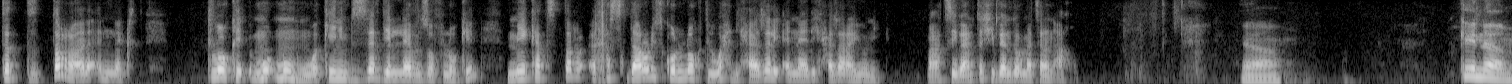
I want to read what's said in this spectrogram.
تضطر على أنك تلوكي المهم هو كاينين بزاف ديال levels of lock-in mais كتضطر خاصك ضروري تكون locked لواحد الحاجة لأن هذيك حاجة راه unique ما غتصيبها حتى شي vendor مثلا آخر. Yeah. كاين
